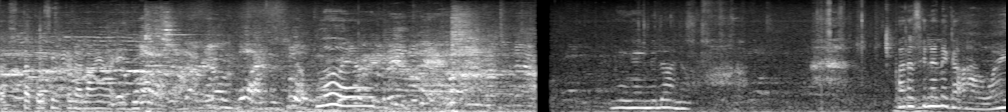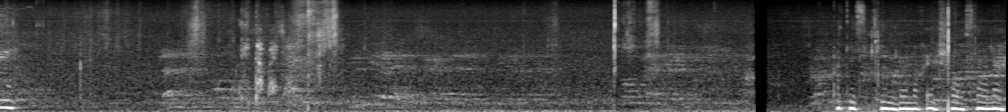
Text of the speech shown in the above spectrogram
Tapos tapusin ko na lang yung editing. Upload! Ngayay nila, no? Para sila nag-aaway. Kita ba dyan? Pati si Kilo naka-show sana.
